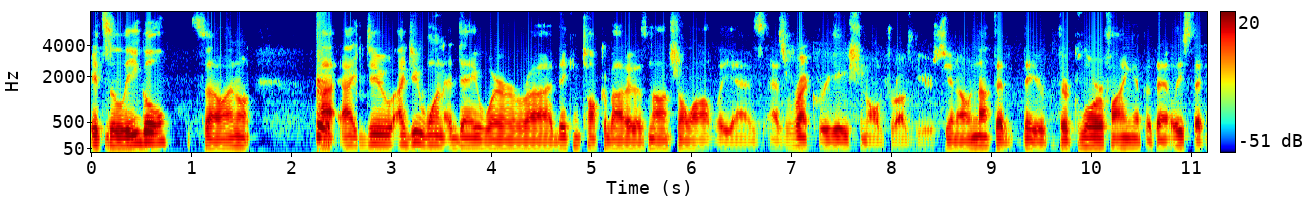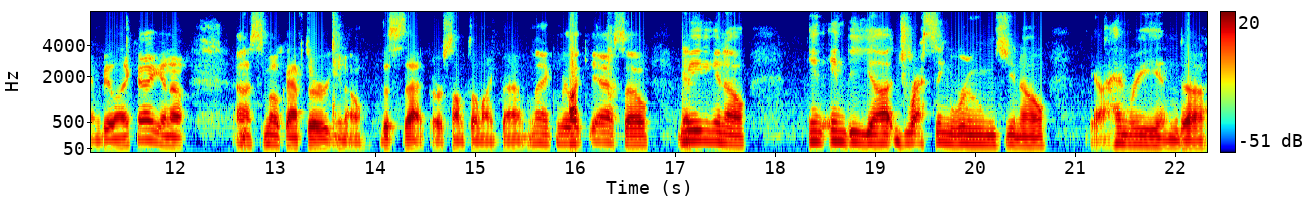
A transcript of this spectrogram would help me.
it's illegal, so I don't. I, I do. I do want a day where uh, they can talk about it as nonchalantly as as recreational drug use. You know, not that they they're glorifying it, but that at least they can be like, hey, you know, uh, smoke after you know the set or something like that. And they can be like, yeah, so me, you know, in in the uh, dressing rooms, you know, yeah, Henry and uh,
